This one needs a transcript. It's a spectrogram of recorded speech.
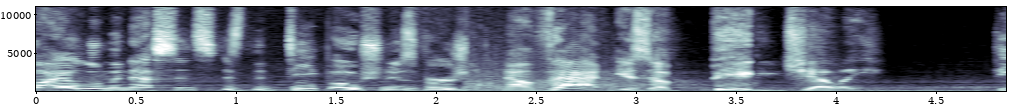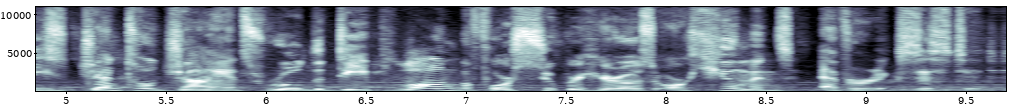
Bioluminescence is the deep ocean's version. Now that is a big jelly. These gentle giants ruled the deep long before superheroes or humans ever existed.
